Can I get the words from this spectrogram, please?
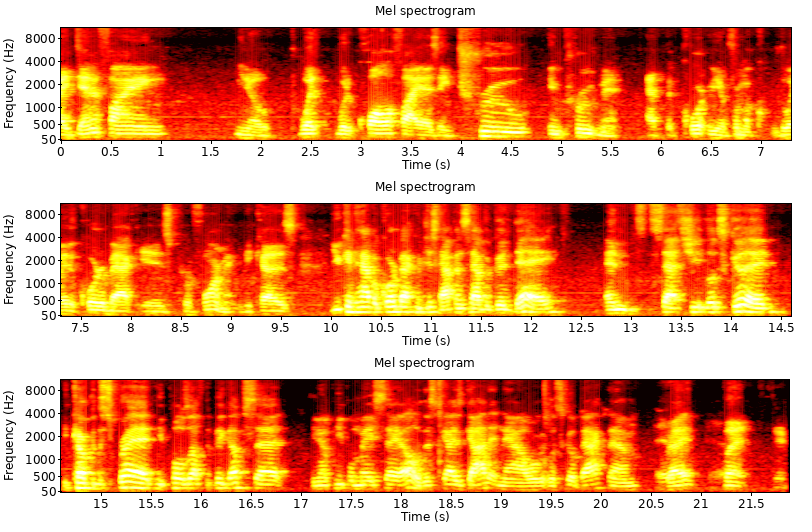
identifying you know what would qualify as a true improvement at the court you know from a, the way the quarterback is performing because you can have a quarterback who just happens to have a good day and stat sheet looks good. He covered the spread. He pulls off the big upset. You know, people may say, "Oh, this guy's got it now. Let's go back them." Right? But it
